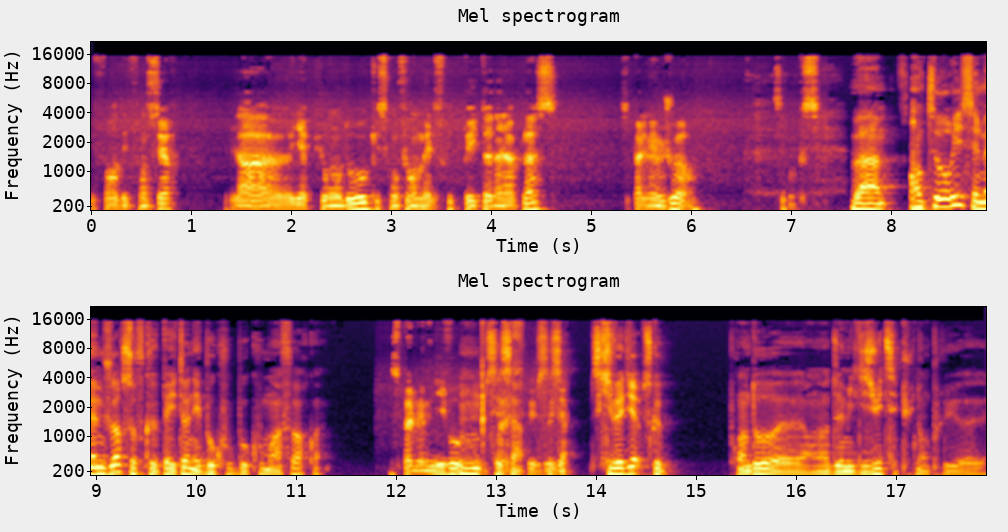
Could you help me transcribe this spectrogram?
et fort défenseur. Là, il euh, n'y a plus Rondo. Qu'est-ce qu'on fait? On met le Fred Payton à la place. C'est pas le même joueur. Hein. C'est pas possible. Bah, en théorie, c'est le même joueur, sauf que Payton est beaucoup, beaucoup moins fort, quoi. C'est pas le même niveau. Mm, c'est ça. Ce, ça. ce qui veut dire parce que Rondo euh, en 2018 c'est plus non plus euh,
